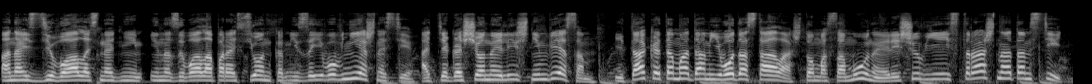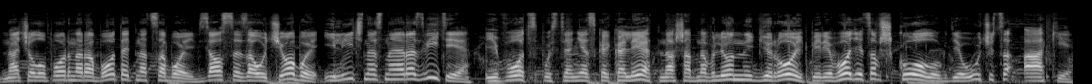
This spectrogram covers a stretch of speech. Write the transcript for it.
Она издевалась над ним и называла поросенком из-за его внешности, отягощенной лишним весом. И так эта мадам его достала, что Масамуне, решив ей страшно отомстить, начал упорно работать над собой, взялся за учебу и личностное развитие. И вот, спустя несколько лет, наш обновленный герой переводится в школу, где учится Аки,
